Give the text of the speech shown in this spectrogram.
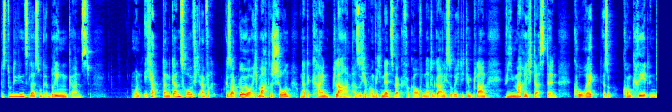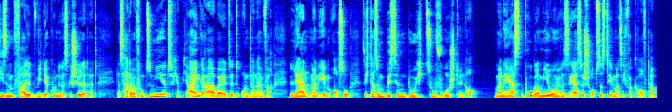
dass du die Dienstleistung erbringen kannst. Und ich habe dann ganz häufig einfach gesagt, ja, ja, ich mache das schon und hatte keinen Plan. Also ich habe irgendwelche Netzwerke verkauft und hatte gar nicht so richtig den Plan, wie mache ich das denn korrekt, also konkret in diesem Fall, wie der Kunde das geschildert hat. Das hat aber funktioniert, ich habe mich eingearbeitet und dann einfach lernt man eben auch so, sich da so ein bisschen durchzuwursteln, auch meine ersten Programmierungen, das erste Shopsystem, was ich verkauft habe,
